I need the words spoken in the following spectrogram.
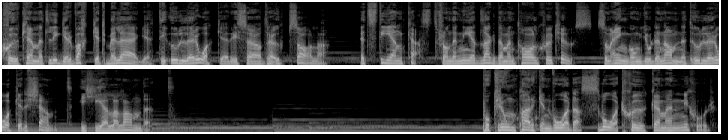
Sjukhemmet ligger vackert beläget i Ulleråker i södra Uppsala. Ett stenkast från det nedlagda mentalsjukhus som en gång gjorde namnet Ulleråker känt i hela landet. På Kronparken vårdas svårt sjuka människor.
